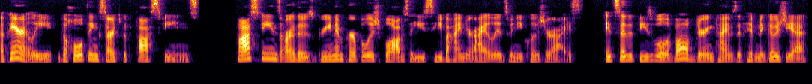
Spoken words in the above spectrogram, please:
Apparently, the whole thing starts with phosphenes. Phosphenes are those green and purplish blobs that you see behind your eyelids when you close your eyes. It's said that these will evolve during times of hypnagogia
